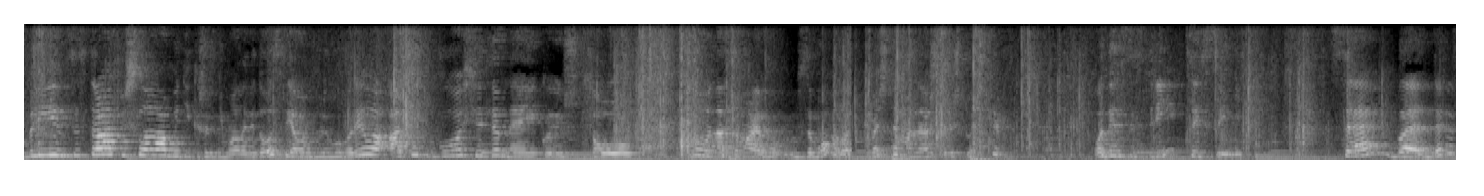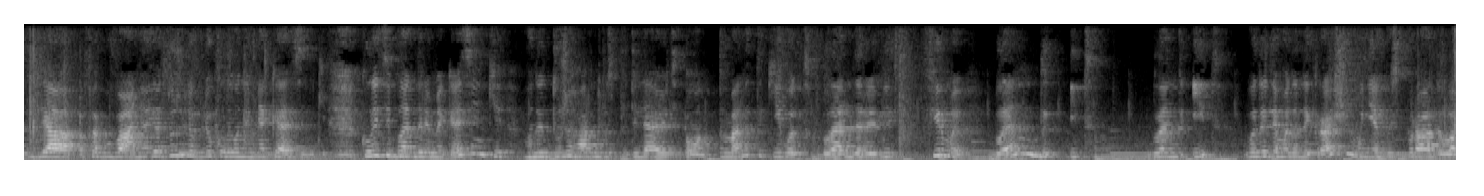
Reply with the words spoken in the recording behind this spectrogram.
блін, сестра пішла. Ми тільки що знімали відоси, я вам вже говорила. А тут було ще для неї кое-що. Ну, вона сама його замовила. Бачите, в мене аж три штучки. Один сестрі, цей синій. Це блендер для фарбування. Я дуже люблю, коли вони м'якесенькі. Коли ці блендери м'якесенькі, вони дуже гарно розподіляють тон. У мене такі от блендери від фірми Blend It. Blend It. Вони для мене найкращі. Мені якось порадила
